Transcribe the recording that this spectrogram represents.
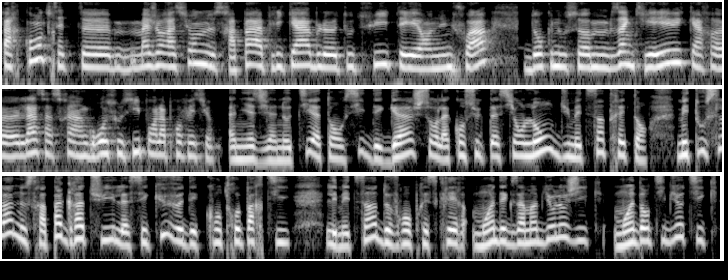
Par contre, cette euh, majoration ne sera pas applicable tout de suite et en une fois. Donc nous sommes inquiets car euh, là, ça serait un gros souci pour la profession. Agnès Gianotti attend aussi des gages sur la consultation longue du médecin traitant. Mais tout cela ne sera pas gratuit. La Sécu veut des contreparties. Les médecins devront prescrire moins d'examens biologiques, moins d'antibiotiques.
